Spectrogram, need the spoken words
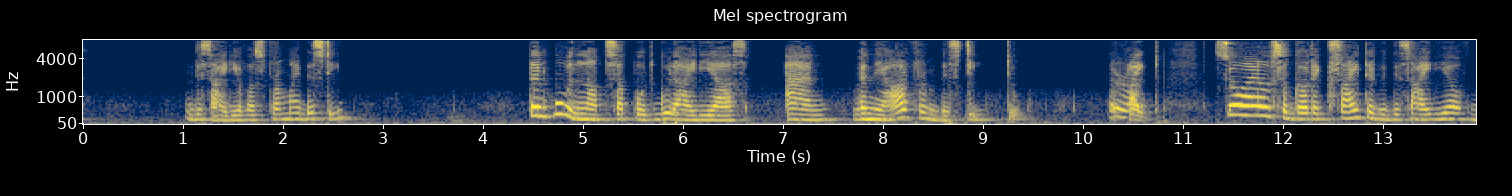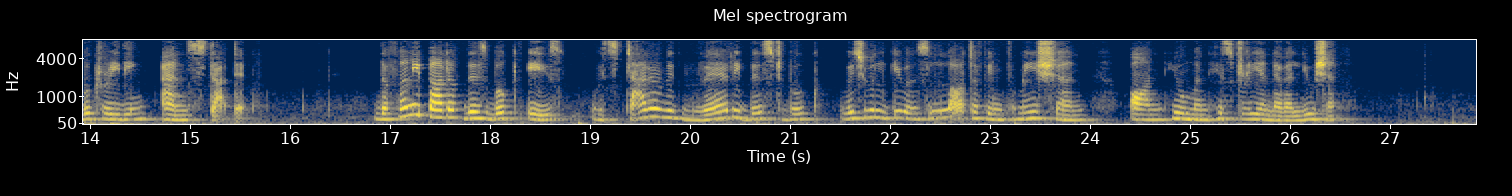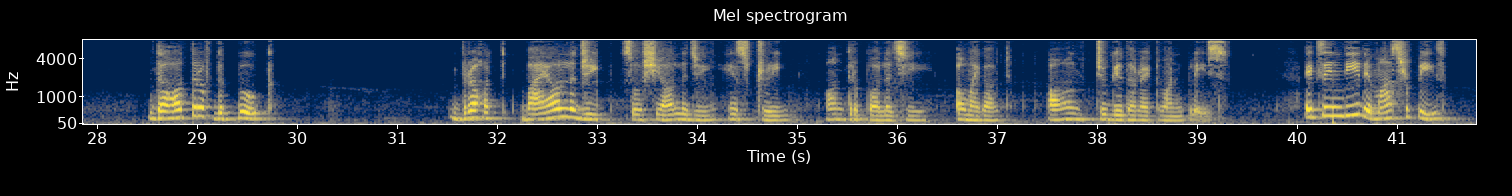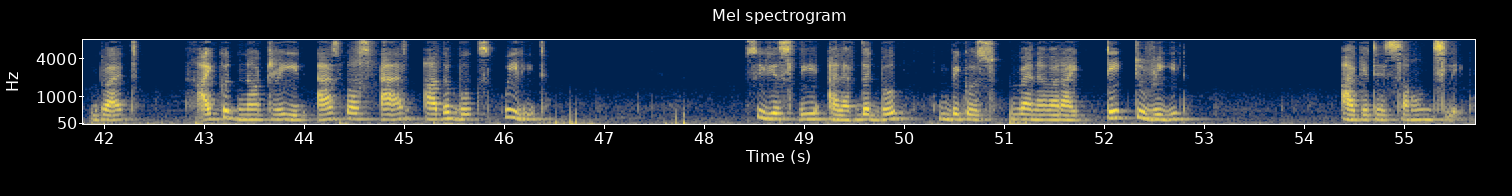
this idea was from my bestie. Then who will not support good ideas and when they are from bestie too? Right. So I also got excited with this idea of book reading and started. The funny part of this book is we started with very best book which will give us a lot of information on human history and evolution. The author of the book brought biology, sociology, history, anthropology, oh my god, all together at one place. It's indeed a masterpiece, but I could not read as fast as other books we read. Seriously, I left that book because whenever I take to read, I get a sound sleep.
